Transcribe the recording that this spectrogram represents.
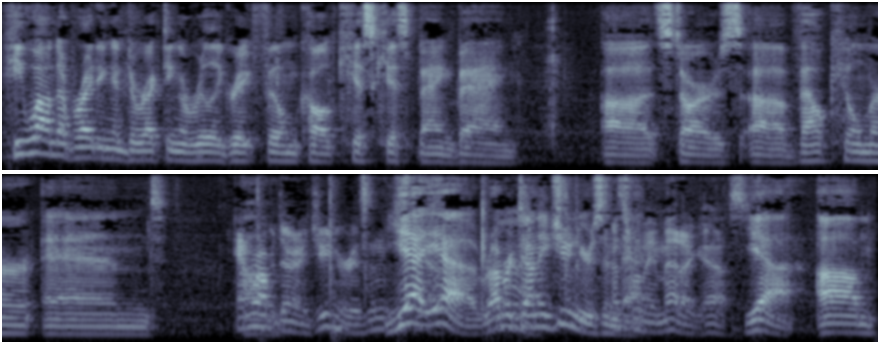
he wound up writing and directing a really great film called Kiss Kiss Bang Bang. Uh, it stars uh, Val Kilmer and And Robert Downey Jr. isn't? yeah, yeah, Robert Downey Jr. is in there. That's that. where they met, I guess. Yeah, um,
